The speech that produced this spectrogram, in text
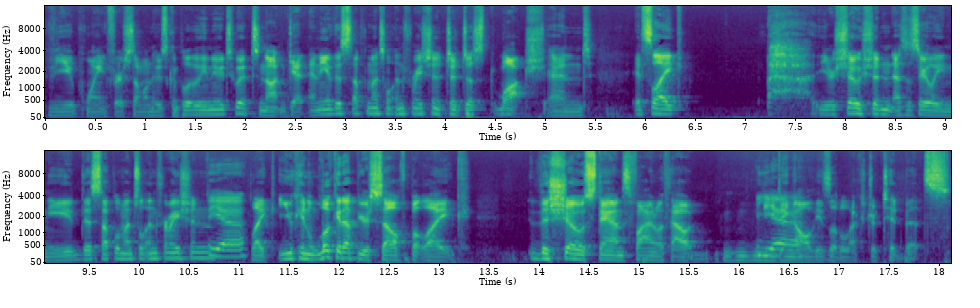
viewpoint for someone who's completely new to it to not get any of this supplemental information to just watch. And it's like your show shouldn't necessarily need this supplemental information. Yeah. like you can look it up yourself, but like. The show stands fine without needing Yeah. all these little extra tidbits.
